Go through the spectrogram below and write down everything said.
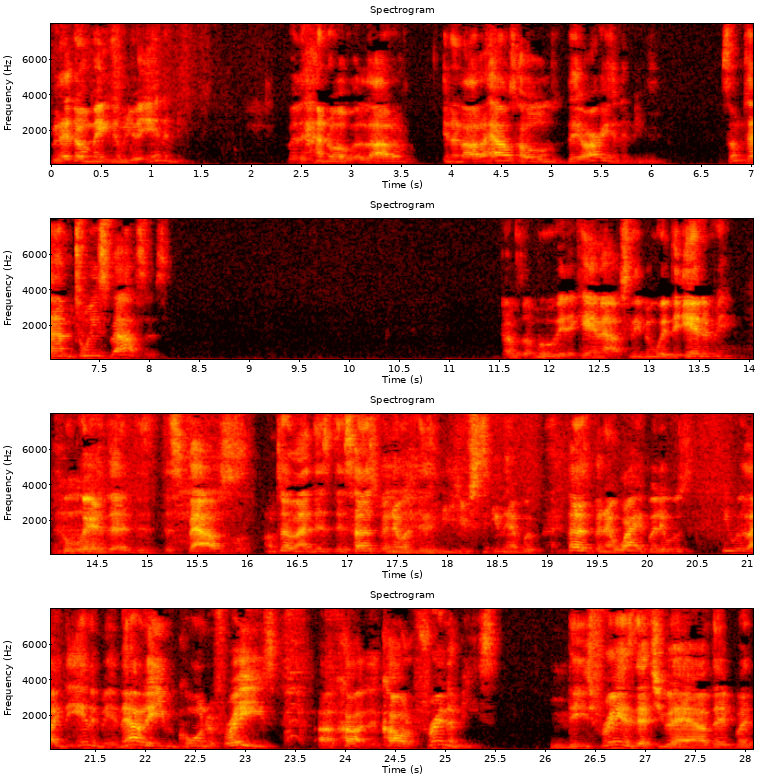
but that don't make them your enemy. But I know of a lot of in a lot of households they are enemies. Sometimes between spouses. There was a movie that came out, Sleeping with the Enemy, where the, the, the spouse. I'm talking about this this husband and you've seen that with husband and wife, but it was he was like the enemy. And now they even coined a phrase uh, called called frenemies these friends that you have, they but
